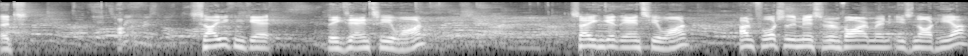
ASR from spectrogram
it's, uh, so you can get the answer you want so you can get the answer you want. Unfortunately, the Minister of Environment is not here,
